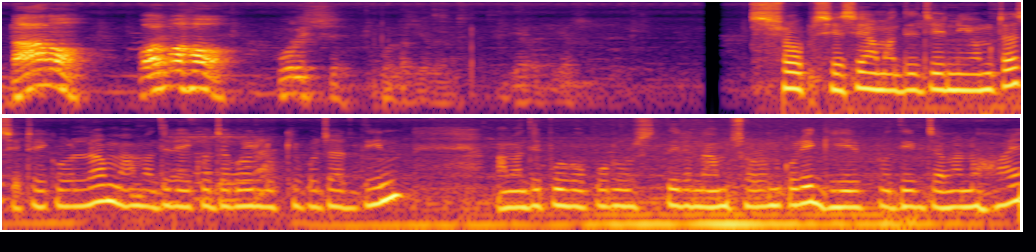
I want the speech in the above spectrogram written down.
দান, কর্মহ পরিষ্যে সব শেষে আমাদের যে নিয়মটা সেটাই করলাম। আমাদের এই কোজাগরী লক্ষ্মী পূজার দিন আমাদের পূর্বপুরুষদের নাম স্মরণ করে ঘিয়ের প্রদীপ জ্বালানো হয়,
